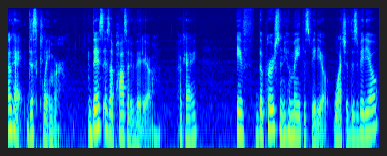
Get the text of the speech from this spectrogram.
okay, disclaimer this is a positive video, okay? If the person who made this video watches this video,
